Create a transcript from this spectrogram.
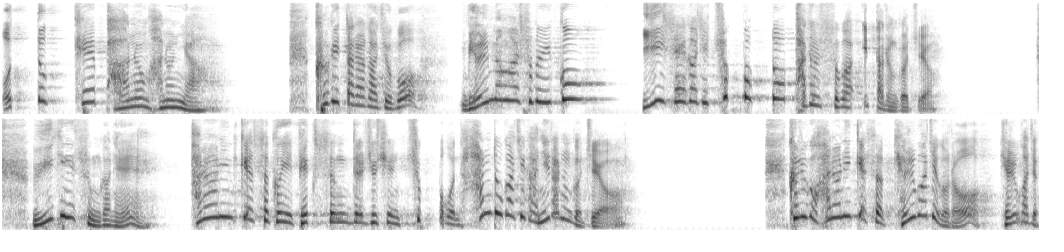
어떻게 반응하느냐. 거기에 따라 가지고 멸망할 수도 있고 이 세 가지 축복도 받을 수가 있다는 거죠. 위기의 순간에 하나님께서 그의 백성들 주신 축복은 한두 가지가 아니라는 거죠. 그리고 하나님께서 결과적으로, 결과적,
